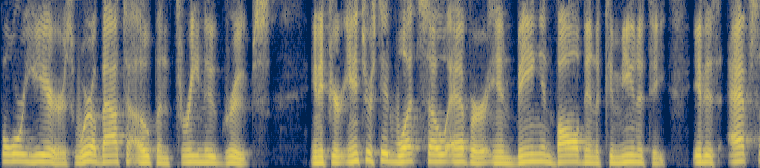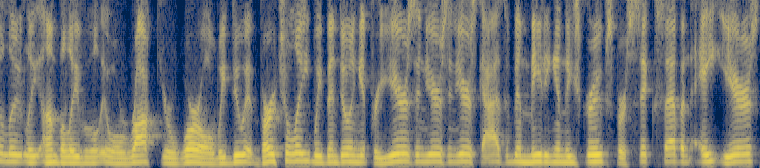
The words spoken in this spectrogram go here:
four years. We're about to open three new groups. And if you're interested whatsoever in being involved in a community, it is absolutely unbelievable. It will rock your world. We do it virtually. We've been doing it for years and years and years. Guys have been meeting in these groups for six, seven, eight years.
